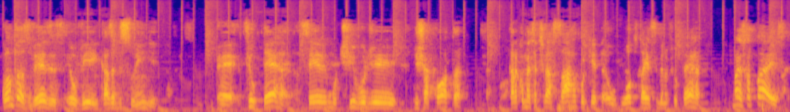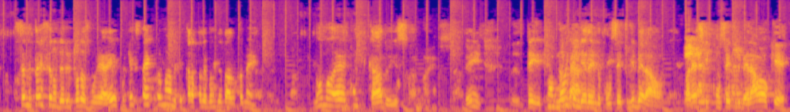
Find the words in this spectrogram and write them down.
Quantas vezes eu vi em casa de swing é, fio terra ser motivo de, de chacota? O cara começa a tirar sarro porque o outro está recebendo fio terra. Mas, rapaz, você não tá enfiando o dedo em todas as mulheres aí? Por que, que você tá reclamando que o cara tá levando dedado também? Não, não é complicado isso, rapaz. Tem, tem, não entenderam ainda o conceito liberal. Parece que conceito liberal é o quê?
